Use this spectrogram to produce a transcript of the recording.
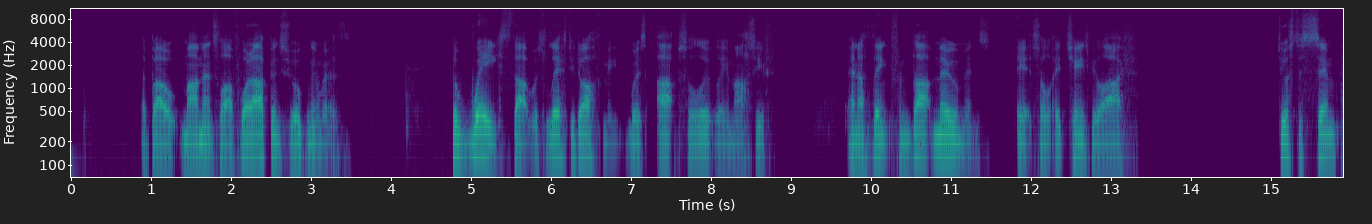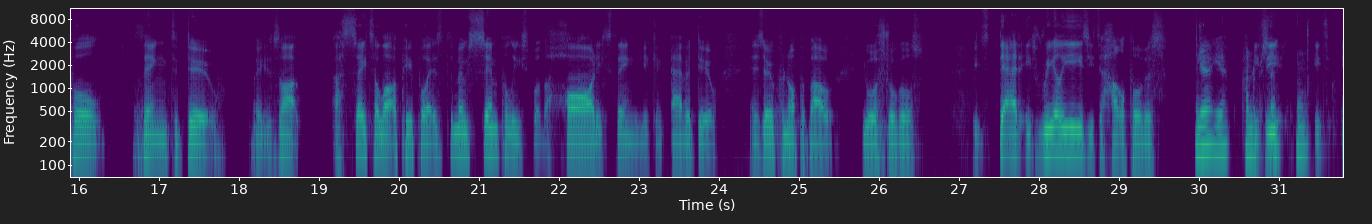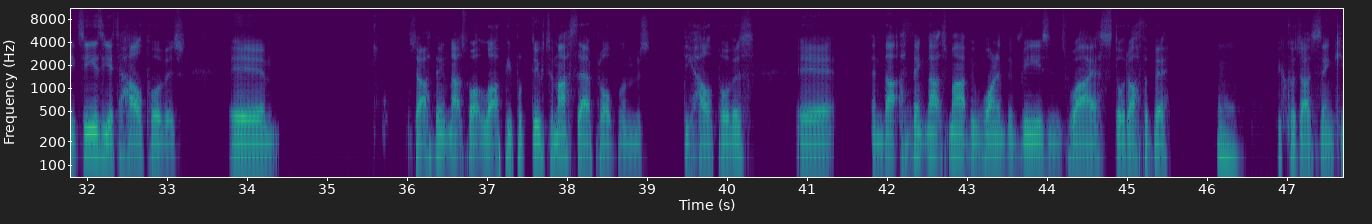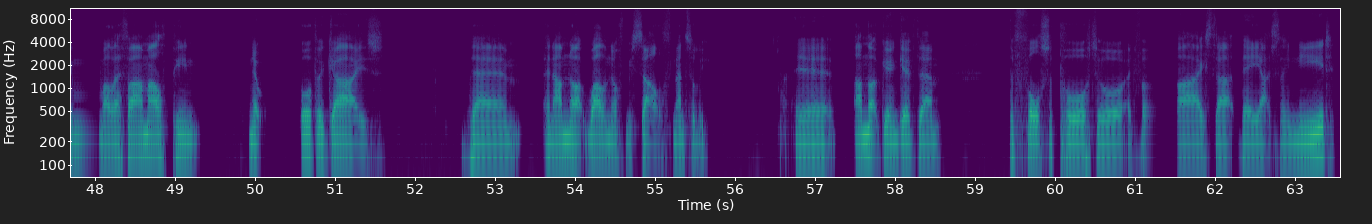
about my mental health, what I've been struggling with, the weight that was lifted off me was absolutely massive. And I think from that moment, it's it changed my life. Just a simple thing to do it's like I say to a lot of people, it's the most simplest but the hardest thing you can ever do, and is open up about your struggles. It's dead. It's really easy to help others. Yeah, yeah, hundred It's, e- percent. it's it's easier to help others. Um, so I think that's what a lot of people do to mask their problems. They help others, uh, and that I think that's might be one of the reasons why I stood off a bit Mm. Because I was thinking, well, if I'm helping, you know, other guys, then and I'm not well enough myself mentally, uh, I'm not going to give them the full support or advice that they actually need.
